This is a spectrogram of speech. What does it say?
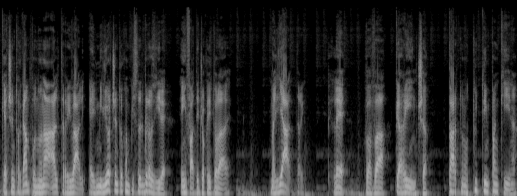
che a centrocampo non ha altri rivali, è il miglior centrocampista del Brasile e infatti gioca titolare ma gli altri, Pelé, Vavà, Garincia, partono tutti in panchina.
